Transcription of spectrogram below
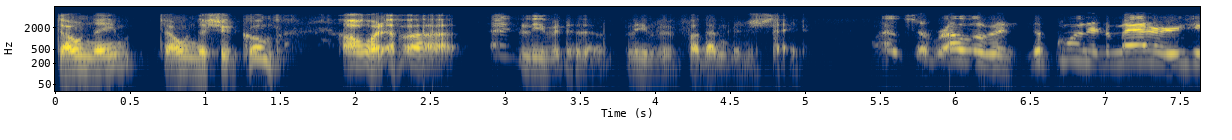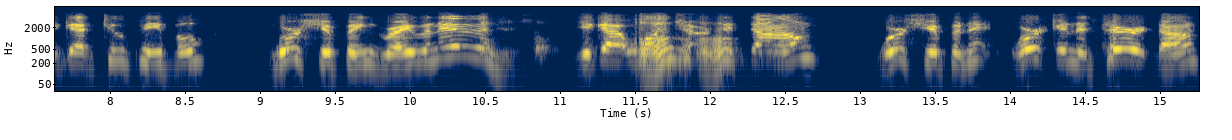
down them, down they should come, or whatever. Leave it to them, leave it for them to decide. That's irrelevant. The point of the matter is you got two people worshiping graven images. You got one Mhm, turning mhm. it down, worshiping it, working to tear it down,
